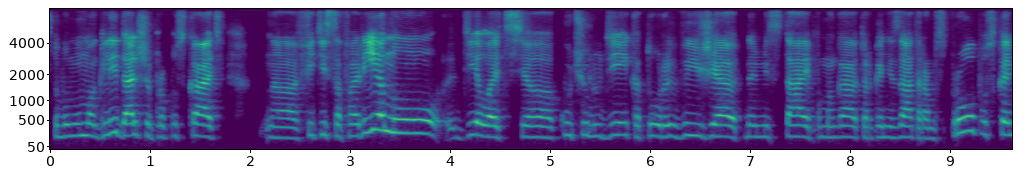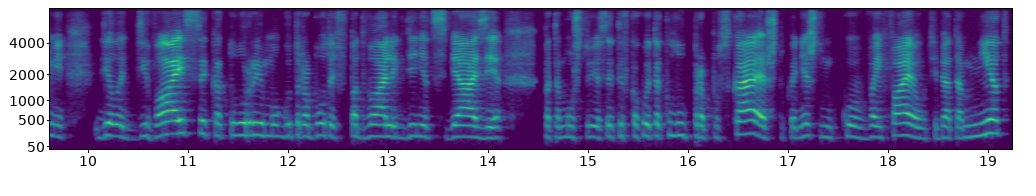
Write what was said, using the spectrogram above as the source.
чтобы мы могли дальше пропускать Э, Фетисов арену, делать э, кучу людей, которые выезжают на места и помогают организаторам с пропусками, делать девайсы, которые могут работать в подвале, где нет связи, потому что если ты в какой-то клуб пропускаешь, то, конечно, никакого Wi-Fi у тебя там нет,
